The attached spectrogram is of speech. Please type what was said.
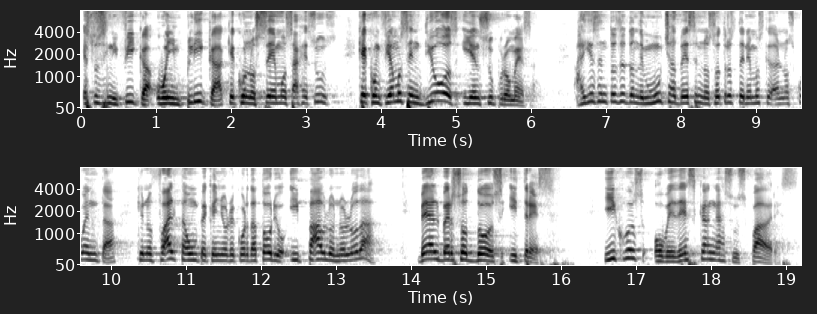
Esto significa o implica que conocemos a Jesús, que confiamos en Dios y en su promesa. Ahí es entonces donde muchas veces nosotros tenemos que darnos cuenta que nos falta un pequeño recordatorio y Pablo nos lo da. Vea el verso 2 y 3. Hijos, obedezcan a sus padres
